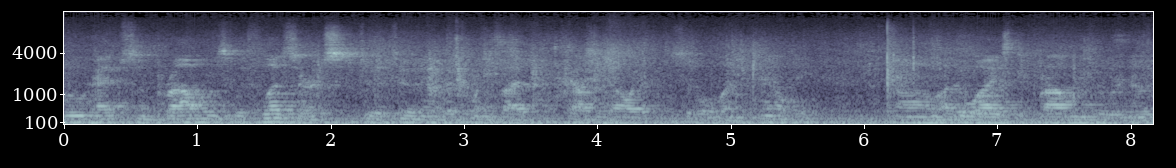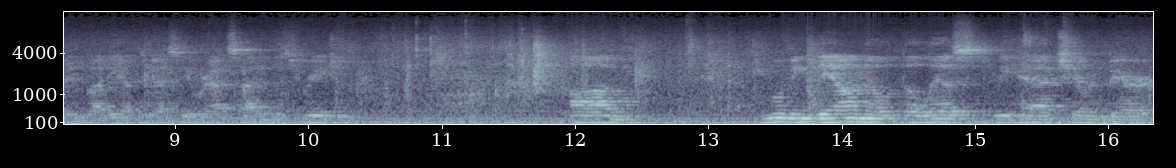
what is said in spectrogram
who had some problems with flood certs to the tune of a $25,000 civil money penalty. Um, Otherwise, the problems that were noted by the FDIC were outside of this region. Um, Moving down the, the list, we had Chairman Barrett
